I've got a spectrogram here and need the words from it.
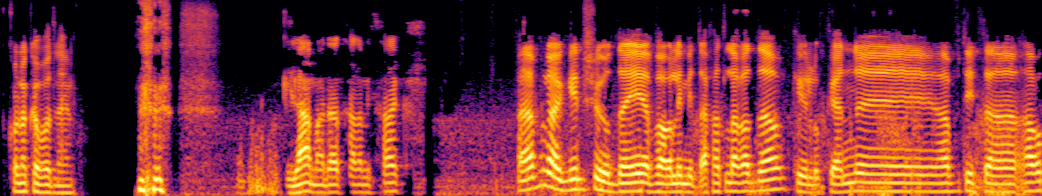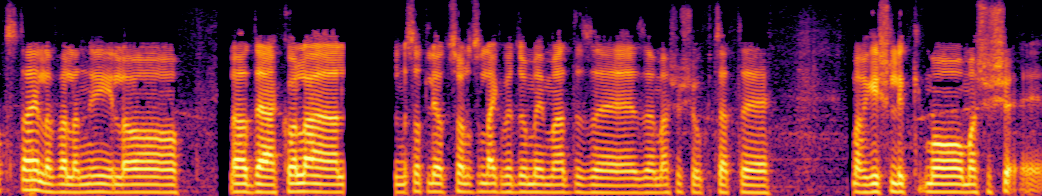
כל הכבוד להם. גילה, מה דעתך על המשחק? חייב להגיד שהוא די עבר לי מתחת לרדאר, כאילו כן אה, אהבתי את הארט סטייל, אבל אני לא, לא יודע, כל ה... לנסות להיות סולס לייק בדו מימד זה, זה משהו שהוא קצת אה, מרגיש לי כמו משהו ש... אה,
